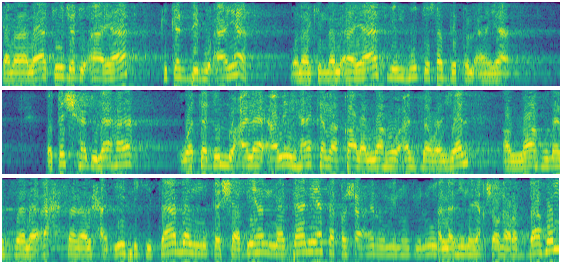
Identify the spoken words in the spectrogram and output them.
كما لا توجد آيات تكذب آيات ولكن الآيات منه تصدق الآيات. وتشهد لها وتدل على عليها كما قال الله عز وجل الله نزل أحسن الحديث كتابا متشابها مثانية تقشعر منه جلود الذين يخشون ربهم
